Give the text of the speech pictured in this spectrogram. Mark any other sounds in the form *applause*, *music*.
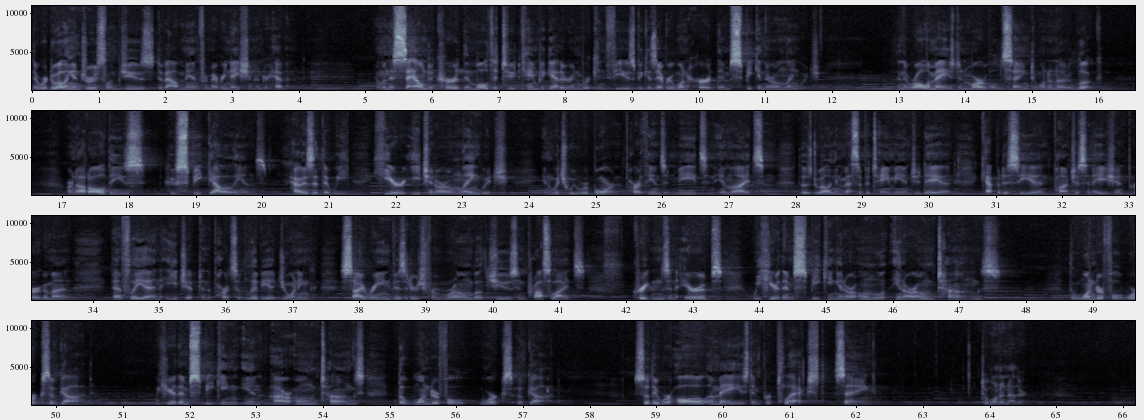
And there were dwelling in Jerusalem Jews, devout men from every nation under heaven. And when the sound occurred, the multitude came together and were confused because everyone heard them speak in their own language. Then they were all amazed and marveled, saying to one another, Look, are not all these who speak Galileans? How is it that we hear each in our own language in which we were born Parthians and Medes and Elamites and those dwelling in Mesopotamia and Judea and Cappadocia and Pontus and Asia and Pergama and Pamphylia and Egypt and the parts of Libya adjoining Cyrene, visitors from Rome, both Jews and proselytes, Cretans and Arabs. We hear them speaking in our own, in our own tongues the wonderful works of God. We hear them speaking in our own tongues the wonderful works of God. So they were all amazed and perplexed, saying to one another,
